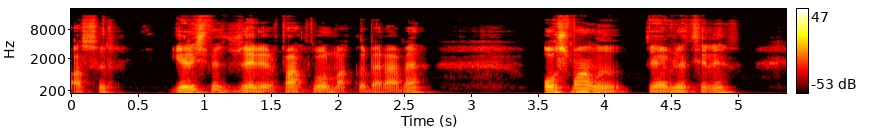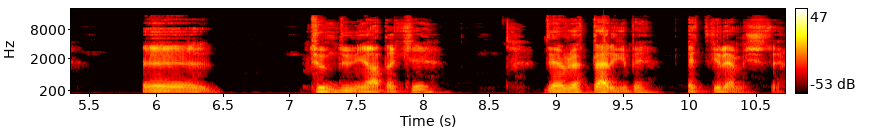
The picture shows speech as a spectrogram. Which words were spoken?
asır gelişme düzeyleri farklı olmakla beraber Osmanlı Devleti'nin e, tüm dünyadaki devletler gibi etkilemişti.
